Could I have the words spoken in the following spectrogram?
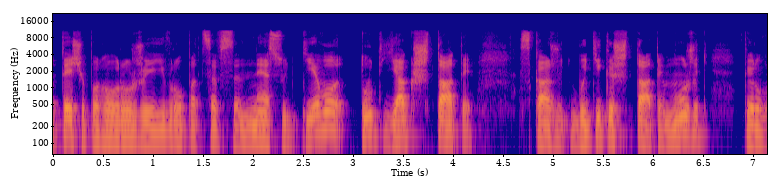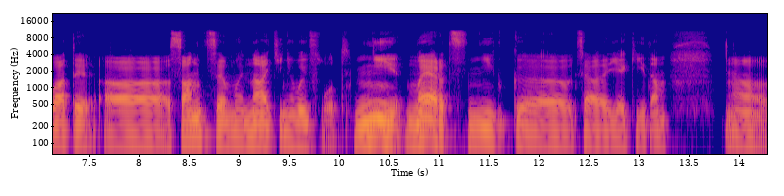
те, що погрожує Європа, це все не суттєво. Тут як Штати скажуть, бо тільки Штати можуть керувати а, санкціями на тіньовий флот. Ні Мерц, ні е, ця які там. а,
